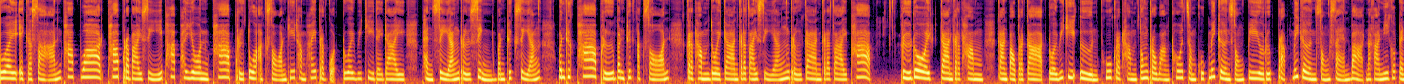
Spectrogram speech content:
ด้วยเอกสาร ภาพวาด ภาพระบายสี ภาพยนตร์ ภาพหรือตัวอักษรที่ทำให้ปรากฏด้วยวิธีใด ๆ แผ่นเสียงหรือสิ่งบันทึกเสียง บันทึกภาพหรือบันทึกอักษร กระทำโดยการกระจายเสียงหรือการกระจายภาพ หรือโดยการกระทำการเป่าประกาศโดยวิธีอื่น ผู้กระทำต้องระวังโทษจำคุกไม่เกิน 2 ปี หรือปรับไม่เกิน 2 0 0แสนบาทนะคะ นี่ก็เป็น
